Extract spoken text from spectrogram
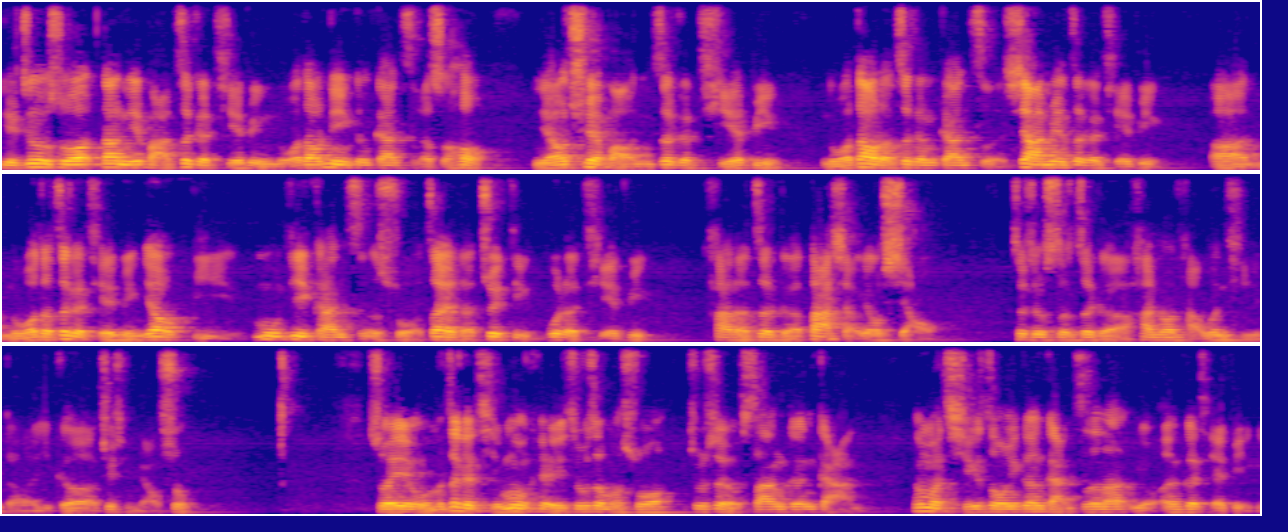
也就是说，当你把这个铁饼挪到另一根杆子的时候，你要确保你这个铁饼挪到了这根杆子下面这个铁饼啊，挪的这个铁饼要比目的杆子所在的最顶部的铁饼它的这个大小要小。这就是这个汉诺塔问题的一个具体描述。所以我们这个题目可以就这么说，就是有三根杆。那么其中一根杆子呢，有 n 个铁饼，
